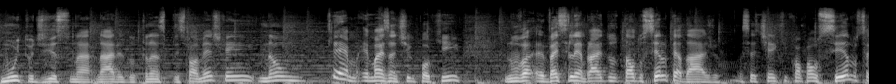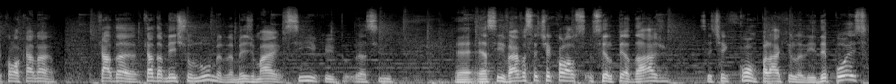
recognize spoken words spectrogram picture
muito disso na, na área do trânsito, principalmente, quem não. Quem é, é mais antigo um pouquinho, não vai, vai, se lembrar do tal do selo pedágio. Você tinha que comprar um selo, você colocar na, cada, cada mês tinha um número, no mês de maio, cinco, e assim. É, é, assim, vai, você tinha que colar o selo pedágio, você tinha que comprar aquilo ali. Depois,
